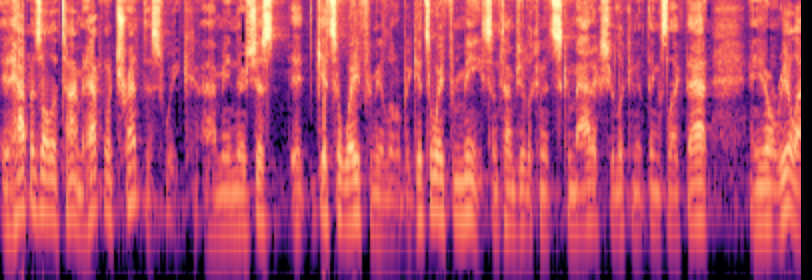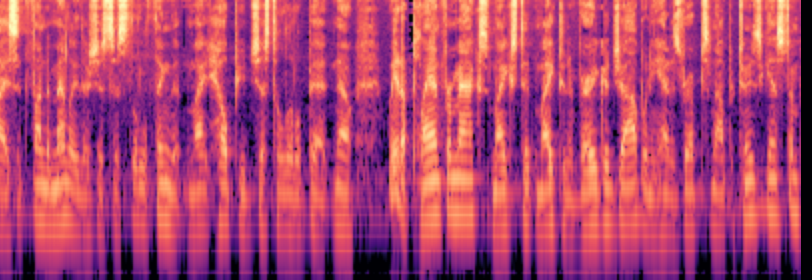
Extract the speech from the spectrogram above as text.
it happens all the time. It happened with Trent this week. I mean, there's just it gets away from you a little bit, it gets away from me. Sometimes you're looking at schematics, you're looking at things like that, and you don't realize that fundamentally there's just this little thing that might help you just a little bit. Now, we had a plan for Maxx. Mike's did, Mike did a very good job when he had his reps and opportunities against him.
